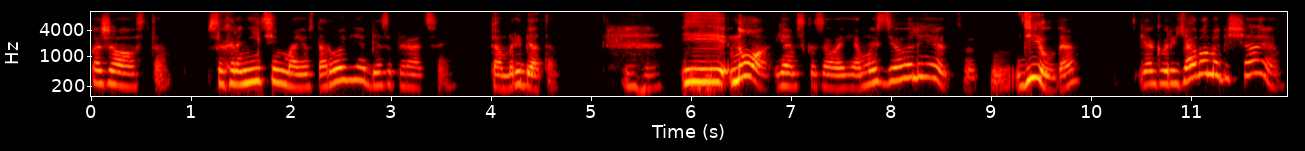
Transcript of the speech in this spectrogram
Пожалуйста, сохраните мое здоровье без операции. Там, ребята. Угу. И, но, я им сказала, я, мы сделали дил, да? Я говорю, я вам обещаю,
